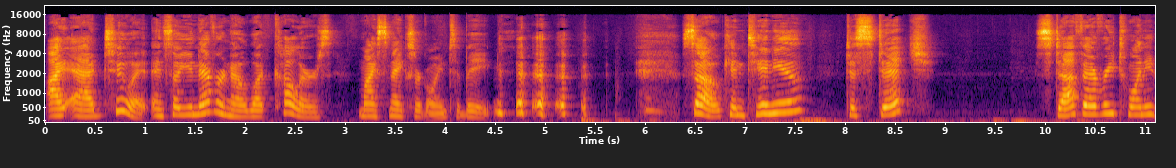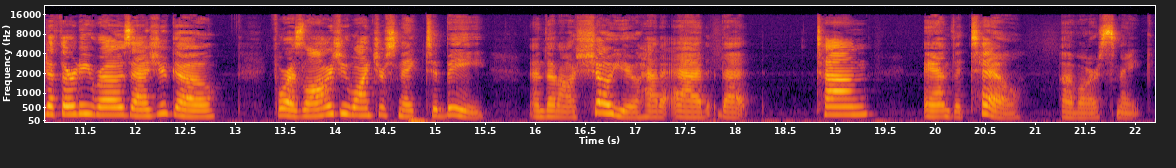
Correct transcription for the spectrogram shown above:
I add to it. And so you never know what colors my snakes are going to be. so continue to stitch, stuff every 20 to 30 rows as you go for as long as you want your snake to be. And then I'll show you how to add that tongue and the tail of our snake.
